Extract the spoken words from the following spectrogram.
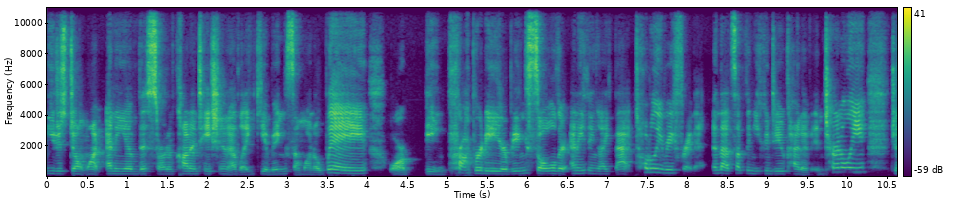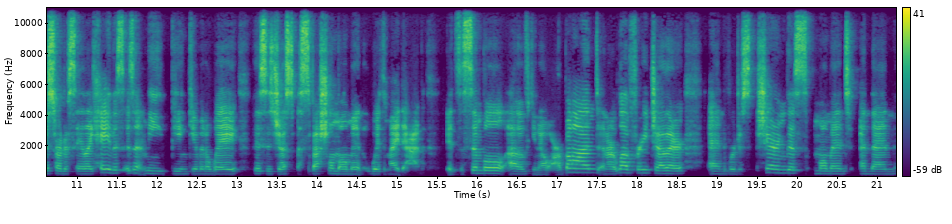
you just don't want any of this sort of connotation of like giving someone away or being property or being sold or anything like that. Totally reframe it. And that's something you can do kind of internally. Just sort of say, like, hey, this isn't me being given away. This is just a special moment with my dad. It's a symbol of, you know, our bond and our love for each other. And we're just sharing this moment. And then,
